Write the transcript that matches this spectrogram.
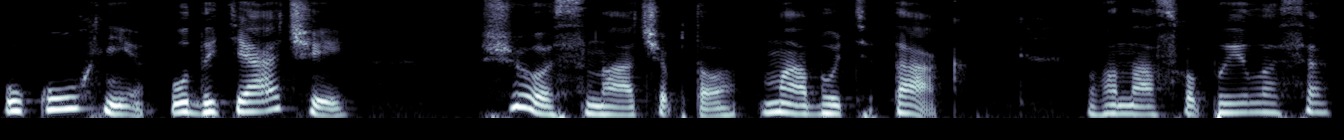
У кухні, у дитячій? Щось, начебто, мабуть, так. Вона схопилася,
